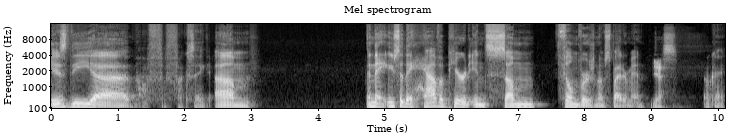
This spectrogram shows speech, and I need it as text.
Is the uh oh, for fuck's sake. Um and they you said they have appeared in some film version of Spider-Man. Yes. Okay.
